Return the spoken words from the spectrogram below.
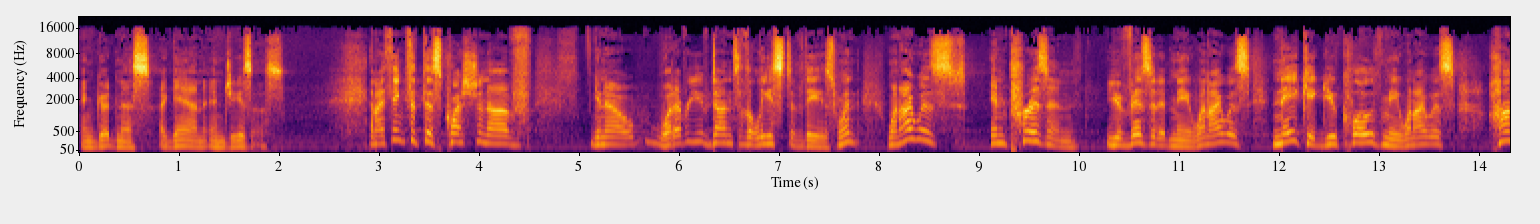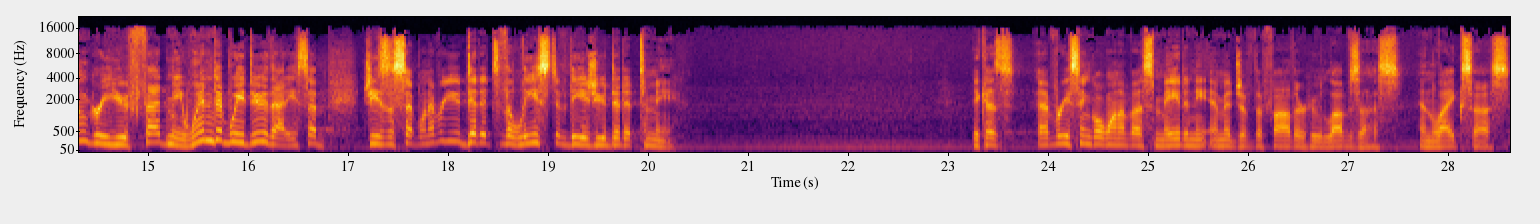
and goodness again in Jesus. And I think that this question of, you know, whatever you've done to the least of these, when, when I was in prison, you visited me. When I was naked, you clothed me. When I was hungry, you fed me. When did we do that? He said, Jesus said, whenever you did it to the least of these, you did it to me. Because every single one of us made in the image of the Father who loves us and likes us.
